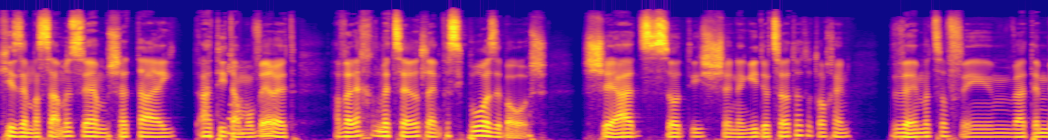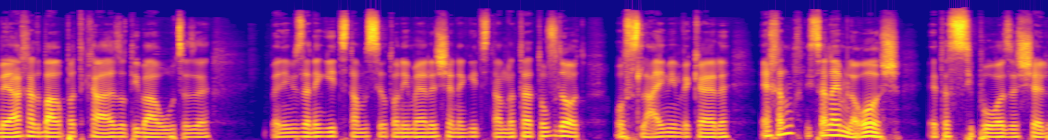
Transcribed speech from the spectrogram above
כי זה מסע מסוים שאתה, את איתם כן. עוברת, אבל איך את מציירת להם את הסיפור הזה בראש? שאת זאתי שנגיד יוצרת את התוכן, והם הצופים, ואתם ביחד בהרפתקה הזאתי בערוץ הזה. בין אם זה נגיד סתם הסרטונים האלה שנגיד סתם נתת עובדות, או סליימים וכאלה, איך את מכניסה להם לראש את הסיפור הזה של,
